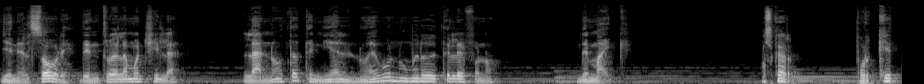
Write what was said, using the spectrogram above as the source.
Y en el sobre, dentro de la mochila, la nota tenía el nuevo número de teléfono de Mike. Oscar, ¿por qué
